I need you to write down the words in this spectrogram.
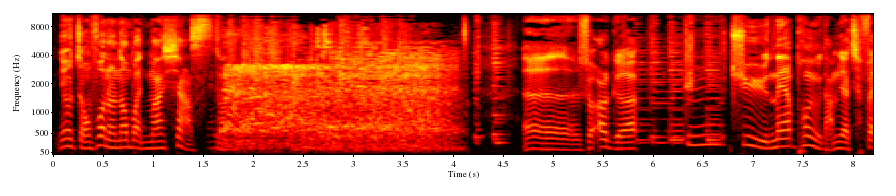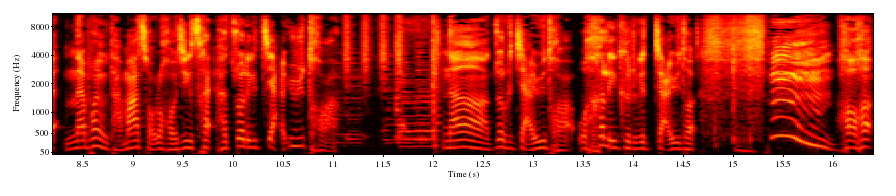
你要真放那，能把你妈吓死。呃，说二哥。去男朋友他们家吃饭，男朋友他妈炒了好几个菜，还做了个甲鱼汤。那做了个甲鱼汤，我喝了一口这个甲鱼汤，嗯，好喝。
